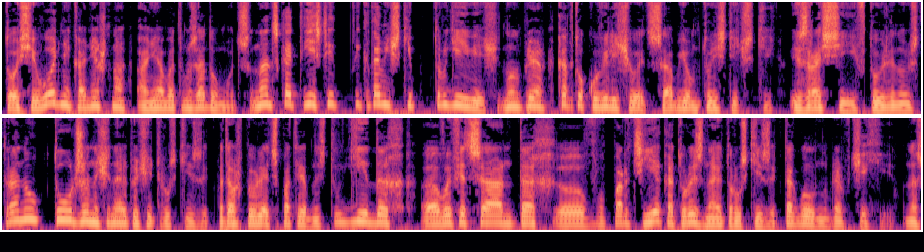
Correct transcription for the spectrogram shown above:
то сегодня, конечно, они об этом задумываются задумываться. Надо сказать, есть и экономические другие вещи. Ну, например, как только увеличивается объем туристический из России в ту или иную страну, тут же начинают учить русский язык. Потому что появляется потребность в гидах, э, в официантах, э, в портье, которые знают русский язык. Так было, например, в Чехии. У нас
